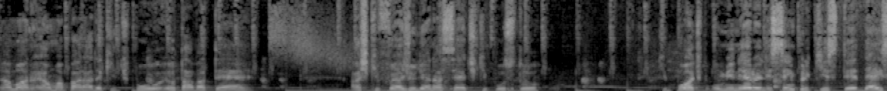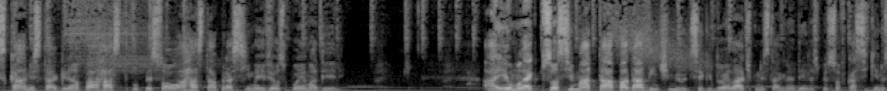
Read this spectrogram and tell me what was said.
Não, mano, é uma parada que, tipo, eu tava até. Acho que foi a Juliana Sete que postou. Que, pô, tipo, o Mineiro ele sempre quis ter 10k no Instagram pra pro pessoal arrastar pra cima e ver os poemas dele. Aí o moleque precisou se matar pra dar 20 mil de seguidor lá, tipo, no Instagram dele. As pessoas ficar seguindo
